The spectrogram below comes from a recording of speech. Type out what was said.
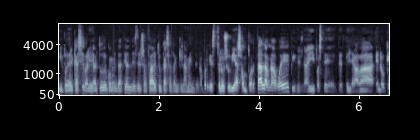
y poder casi validar tu documentación desde el sofá de tu casa tranquilamente, ¿no? Porque esto lo subías a un portal, a una web y desde ahí pues te, llegaba el OK.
